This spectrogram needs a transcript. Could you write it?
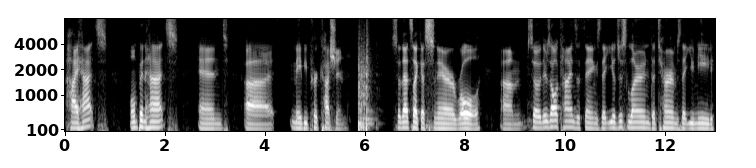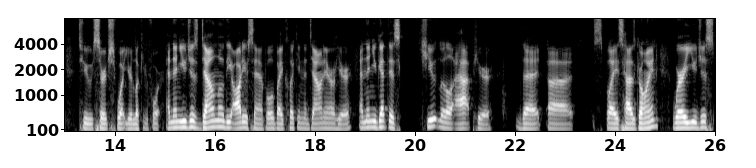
hi hats, open hats, and uh, maybe percussion. So that's like a snare roll. Um, so there's all kinds of things that you'll just learn the terms that you need to search what you're looking for. And then you just download the audio sample by clicking the down arrow here. And then you get this cute little app here that uh, Splice has going where you just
